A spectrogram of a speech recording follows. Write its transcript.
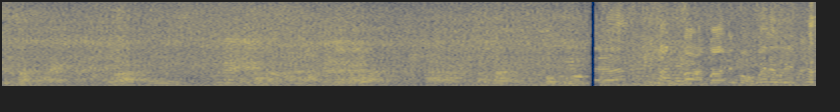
สิทธิว่าเพราะว่าสามารถควบคุมฝากมาที่บอกไว้ในเว็าด้ว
